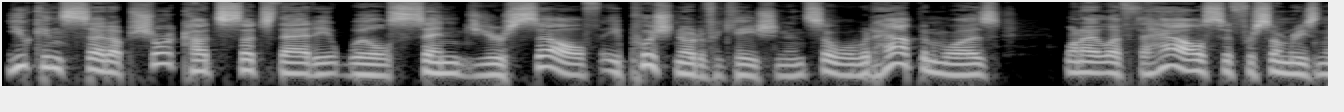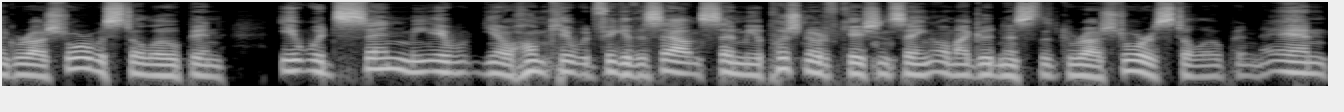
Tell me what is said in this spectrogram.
you can set up shortcuts such that it will send yourself a push notification. And so what would happen was when I left the house, if for some reason the garage door was still open, it would send me, it, you know, HomeKit would figure this out and send me a push notification saying, oh my goodness, the garage door is still open. And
